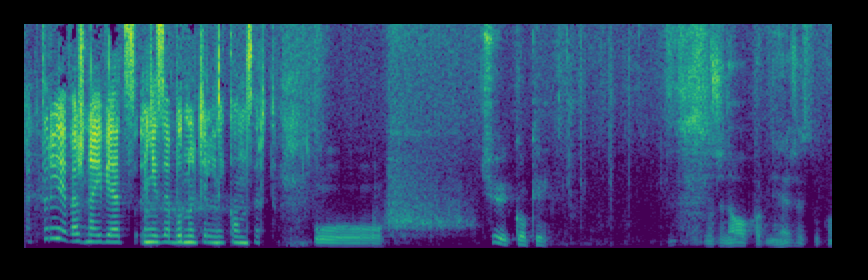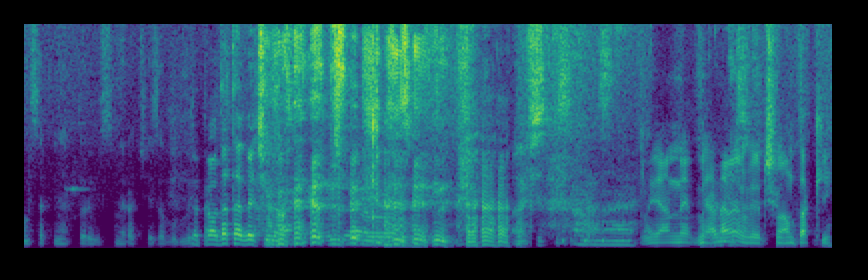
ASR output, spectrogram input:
A ktorý je váš najviac nezabudnutelný koncert? Uff. Či koky. Možno, že naopak nie, že sú koncerty, na ktoré by sme radšej zabudli. To je pravda, tá je väčšina. No Ja, ne, ja neviem, že či mám taký.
